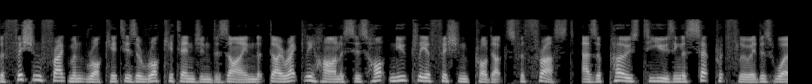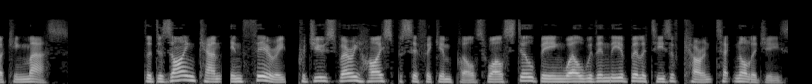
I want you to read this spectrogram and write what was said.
The fission fragment rocket is a rocket engine design that directly harnesses hot nuclear fission products for thrust, as opposed to using a separate fluid as working mass. The design can, in theory, produce very high specific impulse while still being well within the abilities of current technologies.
